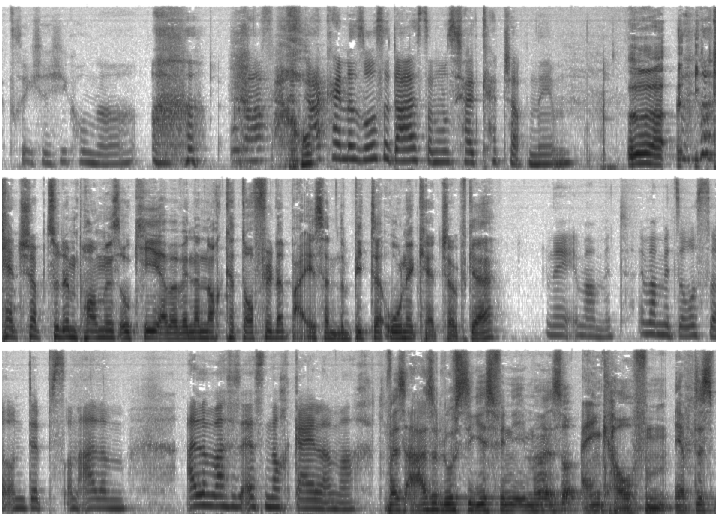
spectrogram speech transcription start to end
Jetzt kriege ich richtig Hunger. Oder wenn gar keine Soße da ist, dann muss ich halt Ketchup nehmen. Uh, Ketchup zu den Pommes okay, aber wenn dann noch Kartoffel dabei sind, dann bitte ohne Ketchup, gell? Nee, immer mit. Immer mit Soße und Dips und allem. Allem, was das Essen noch geiler macht. Was auch so lustig ist, finde ich immer so einkaufen. Ich habe das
